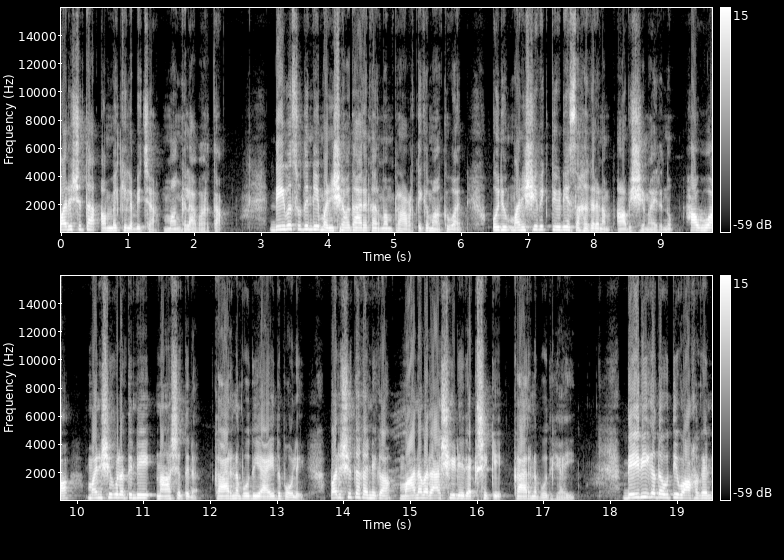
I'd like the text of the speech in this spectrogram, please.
പരിശുദ്ധ അമ്മയ്ക്ക് ലഭിച്ച മംഗലാവാർത്ത. ദൈവസുതന്റെ മനുഷ്യാവതാര കർമ്മം പ്രാവർത്തികമാക്കുവാൻ ഒരു മനുഷ്യവ്യക്തിയുടെ സഹകരണം ആവശ്യമായിരുന്നു. ഹവ്വ മനുഷ്യകുലത്തിന്റെ നാശത്തിന് കാരണബോധിയായതുപോലെ പരിശുദ്ധ കന്യക മാനവരാശിയുടെ രക്ഷയ്ക്ക് കാരണബോധിയായി. ദൈവിക ദൗത്യവാഹകൻ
